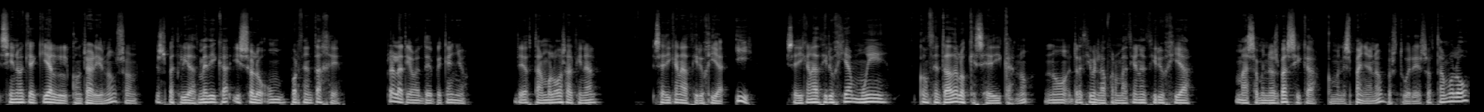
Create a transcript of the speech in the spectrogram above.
sino que aquí al contrario, ¿no? Son una especialidad médica y solo un porcentaje relativamente pequeño de oftalmólogos al final se dedican a la cirugía y se dedican a la cirugía muy concentrado a lo que se dedican, ¿no? No reciben la formación en cirugía más o menos básica, como en España, ¿no? Pues tú eres oftalmólogo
